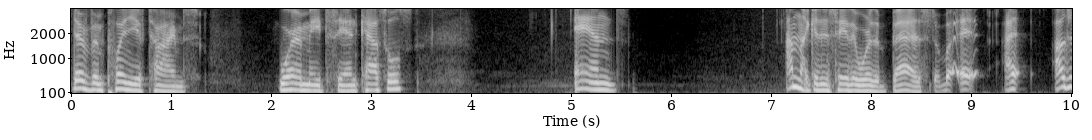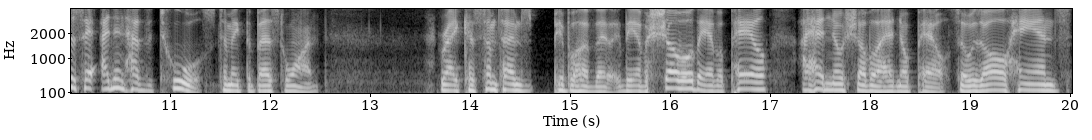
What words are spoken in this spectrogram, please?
there have been plenty of times where I made sand castles and I'm not going to say they were the best, but I, I I'll just say I didn't have the tools to make the best one. Right? Cuz sometimes people have that they have a shovel, they have a pail. I had no shovel, I had no pail. So it was all hands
